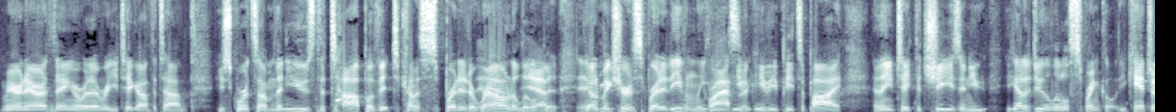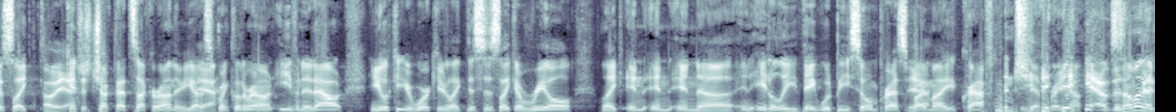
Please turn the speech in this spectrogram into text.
marinara thing or whatever, you take off the top, you squirt some, then you use the top of it to kind of spread it around a little yeah, bit. yeah. You got to make sure to spread it evenly. E- Classic. E- Evie pizza pie, and then you take the cheese and you you got to do the little sprinkle. You can't just like Oh, yeah. you can't just chuck that sucker on there. You got to Yeah. sprinkle it around, even it out. And you look at your work, you're like, this is like a real like in in in uh, in Italy, they would be so impressed by my craftsmanship right now. Yeah, some of them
